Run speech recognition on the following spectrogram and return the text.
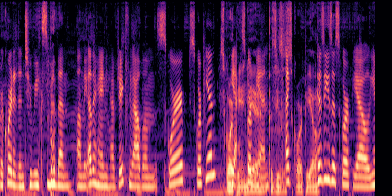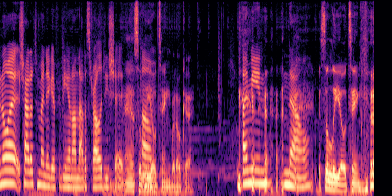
recorded in two weeks. But then on the other hand, you have Drake's new album, Scorp- Scorpion. Scorpion, yeah, Scorpion. Because he's a I, Scorpio. Because he's a Scorpio. You know what? Shout out to my nigga for being on that astrology shit. Eh, it's a Leo um, ting, but okay. I mean, no. It's a Leo ting, but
